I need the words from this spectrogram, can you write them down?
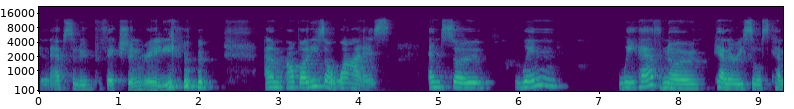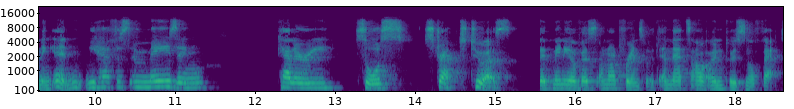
in absolute perfection, really, um, our bodies are wise. And so when we have no calorie source coming in, we have this amazing calorie source strapped to us that many of us are not friends with, and that's our own personal fat,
